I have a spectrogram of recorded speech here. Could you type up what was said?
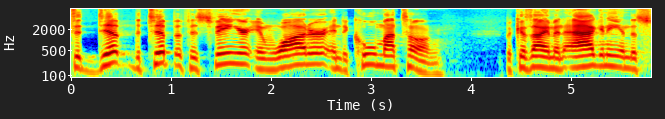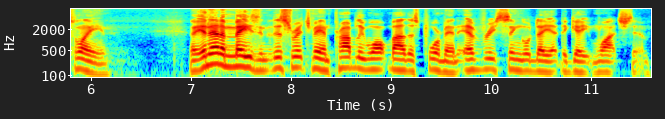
to dip the tip of his finger in water and to cool my tongue, because I am in agony in this flame. Now, isn't that amazing that this rich man probably walked by this poor man every single day at the gate and watched him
